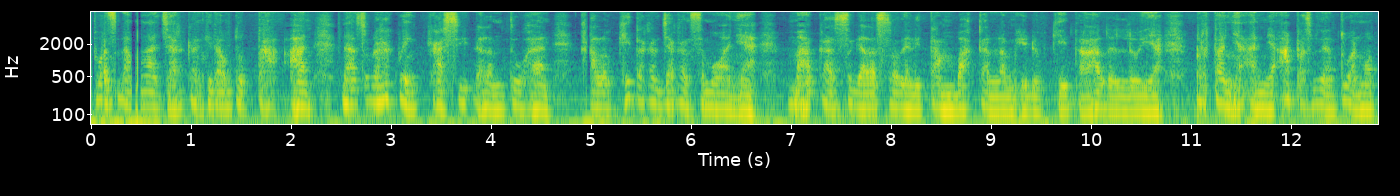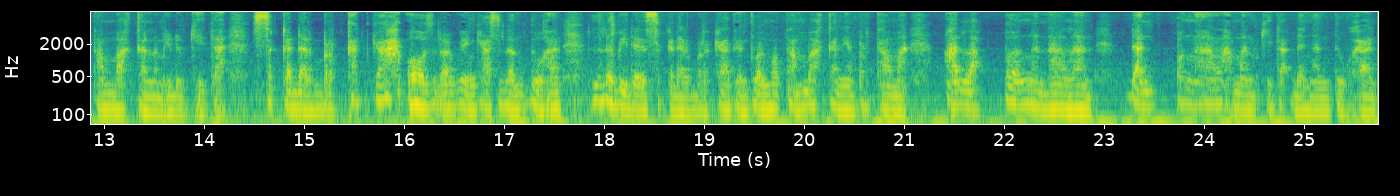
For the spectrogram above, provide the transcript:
Tuhan sedang mengajarkan kita untuk taat. Nah, saudaraku yang kasih dalam Tuhan, kalau kita kerjakan semuanya, maka segala sesuatu yang ditambahkan dalam hidup kita. Haleluya. Pertanyaannya apa sebenarnya Tuhan mau tambahkan dalam hidup kita? Sekedar berkatkah? Oh, saudaraku yang kasih dalam Tuhan, lebih dari sekedar berkat yang Tuhan mau tambahkan yang pertama adalah pengenalan dan pengalaman kita dengan Tuhan.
